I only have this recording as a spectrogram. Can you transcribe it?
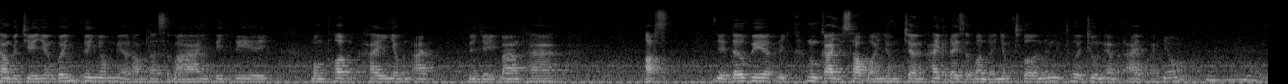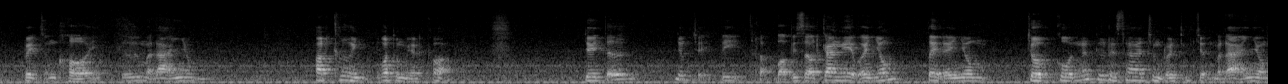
កម្ពុជាយើងវិញគឺខ្ញុំមានអារម្មណ៍ថាសប្បាយរីករាយ បំផុតហើយខ្ញុំមិនអាចនិយាយបានថាអត់និយាយទៅវាដូចក្នុងកាយសពរបស់ខ្ញុំចឹងហើយក្តីសុបិនដែលខ្ញុំធ្វើនឹងធ្វើជូនអ្នកម្ដាយរបស់ខ្ញុំពេលចុងក្រោយគឺម្ដាយខ្ញុំអត់ឃើញវត្តមានគាត់និយាយទៅខ្ញុំចេះពីធ្លាប់បបពិសោធន៍ការងាររបស់ខ្ញុំពេលដែលខ្ញុំជួបគុណហ្នឹងគឺដោយសារជំរុញទឹកចិត្តម្ដាយខ្ញុំ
